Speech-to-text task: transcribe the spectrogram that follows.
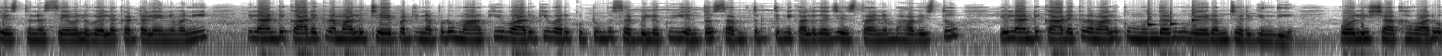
చేస్తున్న సేవలు వెలకట్టలేనివని ఇలాంటి కార్యక్రమాలు చేపట్టినప్పుడు మాకి వారికి వారి కుటుంబ సభ్యులకు ఎంతో సంతృప్తిని కలుగజేస్తాయని భావిస్తూ ఇలాంటి కార్యక్రమాలకు ముందడుగు వేయడం జరిగింది. పోలీస్ శాఖ వారు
